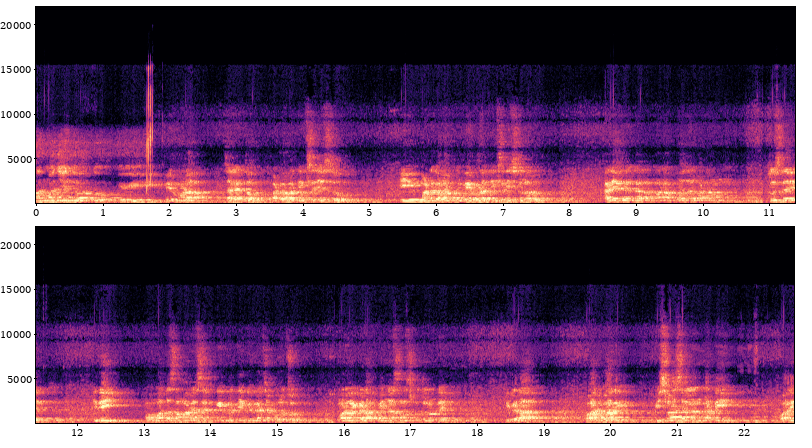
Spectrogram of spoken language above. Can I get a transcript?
హనుమాన్ జయంతి వరకు ఇవి మీరు కూడా చాలా ఎంతో కఠోర దీక్ష చేస్తూ ఈ పండుగ వరకు మీరు కూడా దీక్ష తీసుకున్నారు. అదేవిధంగా మన బోధన పట్టణం చూస్తే ఇది మత సమావేశానికి ప్రత్యేకంగా చెప్పవచ్చు. మనం ఇక్కడ భిన్న సంస్కృతులు ఉంటాయి. ఇక్కడ వారి వారి విశ్వాసాలను బట్టి వారి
